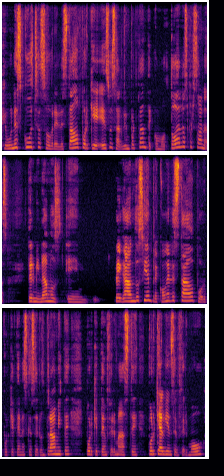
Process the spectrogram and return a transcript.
que uno escucha sobre el estado, porque eso es algo importante, como todas las personas terminamos eh, pegando siempre con el Estado por porque tienes que hacer un trámite, porque te enfermaste, porque alguien se enfermó,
